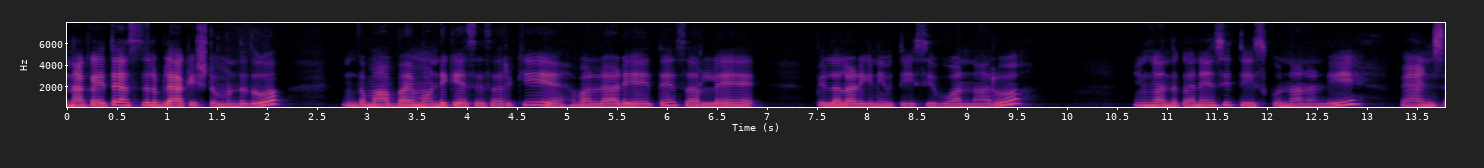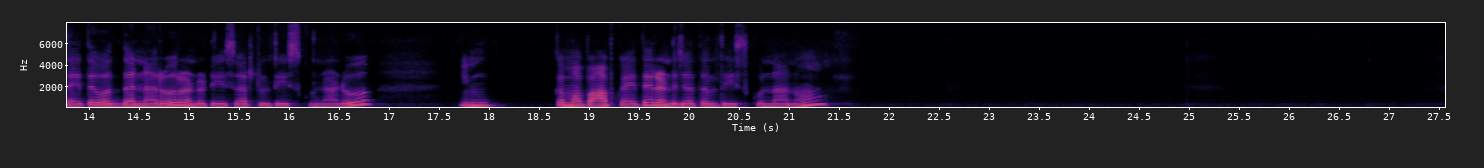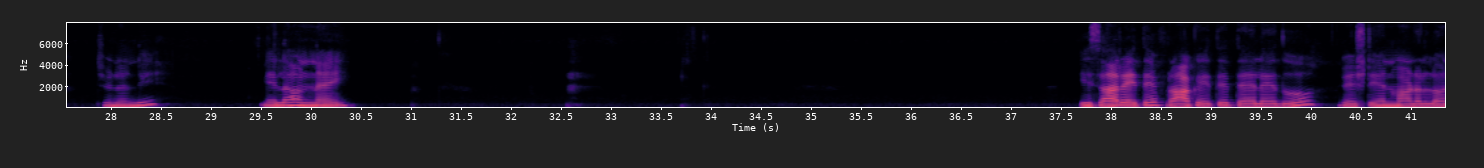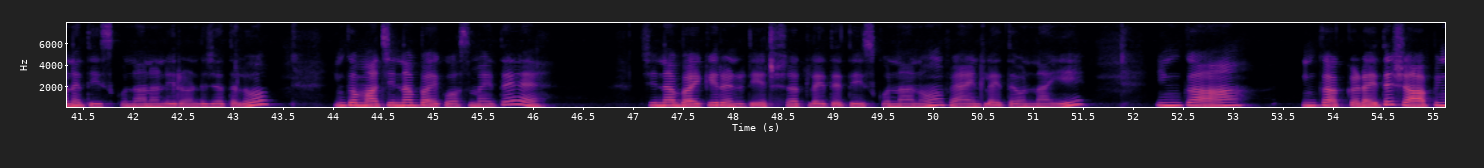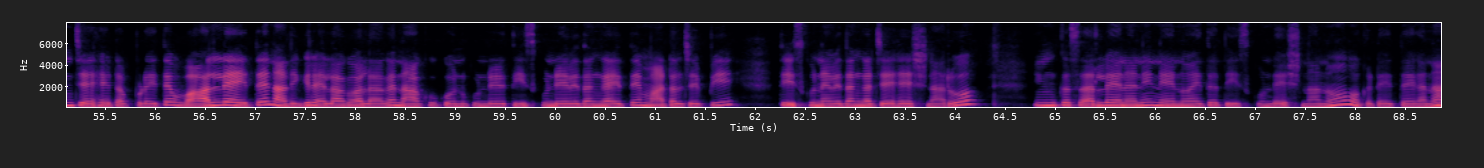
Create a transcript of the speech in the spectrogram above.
నాకైతే అస్సలు బ్లాక్ ఇష్టం ఉండదు. ఇంకా మా అబ్బాయి మొండికి వేసేసరికి వాళ్ళ డాడీ అయితే సర్లే పిల్లలు అడిగినవి తీసివు అన్నారు. ఇంకా అందుకనేసి తీసుకున్నానండి. ప్యాంట్స్ అయితే వద్దన్నారు. రెండు టీ షర్ట్లు తీసుకున్నాడు. ఇంకా మా పాపకి అయితే రెండు జతలు తీసుకున్నాను. చూడండి ఎలా ఉన్నాయి? ఈసారి అయితే ఫ్రాక్ అయితే తేలేదు. వెస్టియన్ మోడల్లోనే తీసుకున్నానండి రెండు జతలు. ఇంకా మా చిన్నబ్బాయి కోసం అయితే చిన్న అబ్బాయికి రెండు టీ షర్ట్లు అయితే తీసుకున్నాను. ప్యాంట్లు అయితే ఉన్నాయి. ఇంకా ఇంకా అక్కడైతే షాపింగ్ చేసేటప్పుడైతే వాళ్ళే అయితే నా దగ్గర ఎలాగో అలాగా నాకు కొనుక్కుండే తీసుకునే విధంగా అయితే మాటలు చెప్పి తీసుకునే విధంగా చేసేసినారు. ఇంకా సర్లేనని నేను అయితే తీసుకుండేసినాను. ఒకటైతే గన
